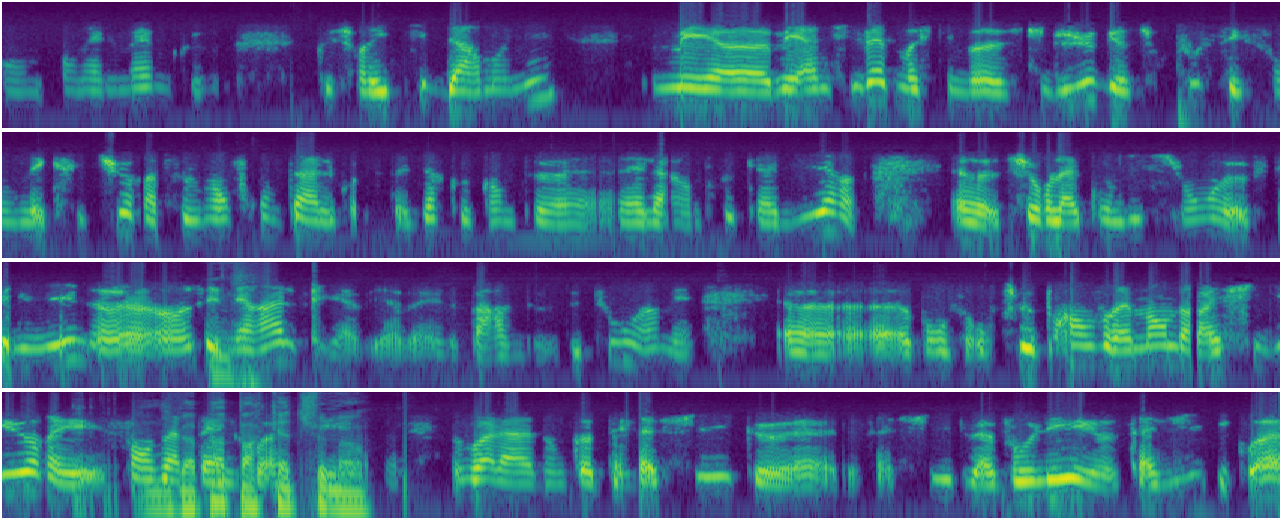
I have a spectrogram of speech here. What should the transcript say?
en, en elles-mêmes que, que sur les types d'harmonie. Mais euh, mais Anne Sylvestre, moi, ce qui me subjugue surtout, c'est son écriture absolument frontale. quoi. C'est-à-dire que quand euh, elle a un truc à dire euh, sur la condition euh, féminine euh, en général, il y a- y a- elle parle de, de tout, hein, mais euh, bon, on se le prend vraiment dans la figure et sans On n'y va appel. pas par quoi. quatre chemins. Voilà, donc quand elle sa fille que euh, sa fille lui a volé sa vie, quoi,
